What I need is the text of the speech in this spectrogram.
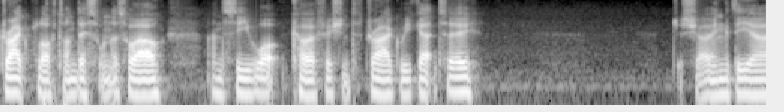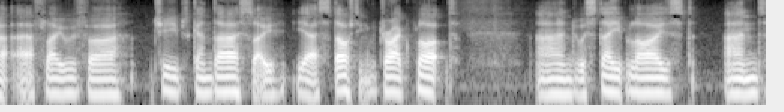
drag plot on this one as well and see what coefficient of drag we get to. Just showing the uh, airflow with uh, tubes again there. So yeah, starting with drag plot and we're stabilised and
